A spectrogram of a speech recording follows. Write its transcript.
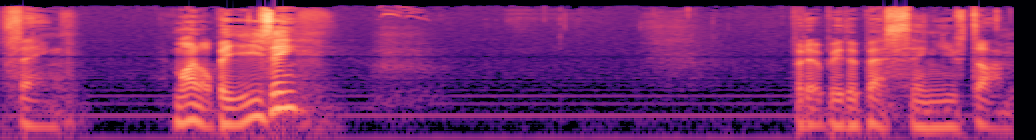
thing. It might not be easy, but it'll be the best thing you've done.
